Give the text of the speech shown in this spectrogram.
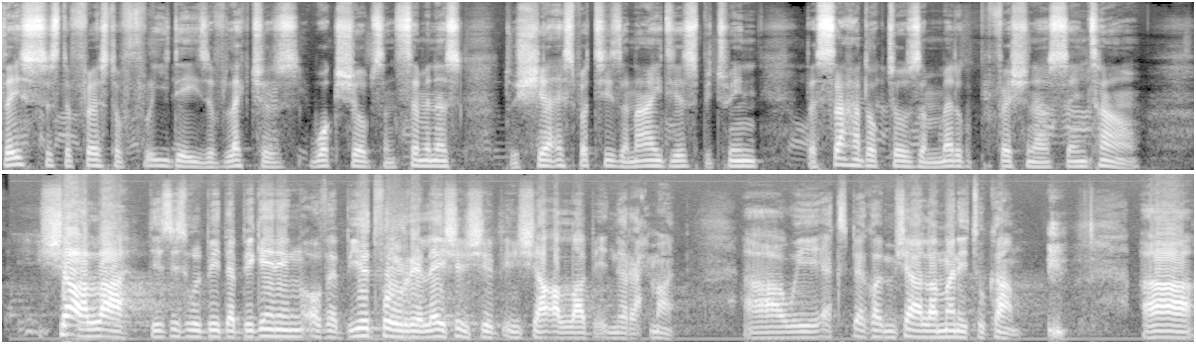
This is the first of three days of lectures, workshops, and seminars to share expertise and ideas between the Saha doctors and medical professionals in town. Inshallah, this is, will be the beginning of a beautiful relationship, inshallah, in the Rahman. Uh, we expect, inshallah, money to come. uh,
